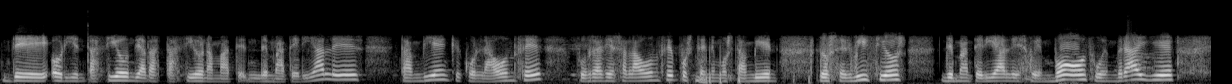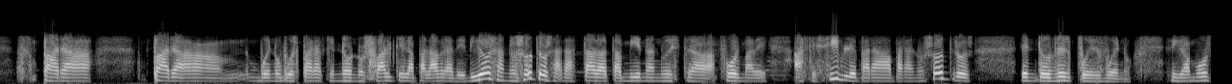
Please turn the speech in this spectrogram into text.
de orientación, de adaptación a de materiales, también que con la ONCE, pues gracias a la ONCE, pues tenemos también los servicios de materiales o en voz o en braille para para bueno pues para que no nos falte la palabra de Dios a nosotros adaptada también a nuestra forma de accesible para para nosotros. Entonces pues bueno digamos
